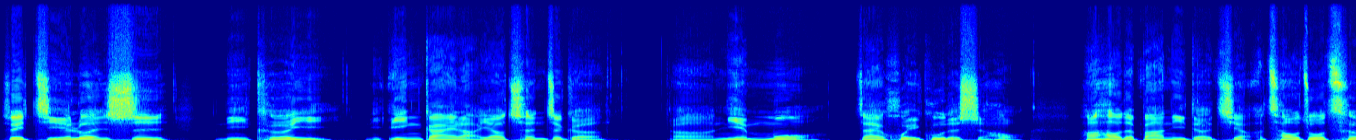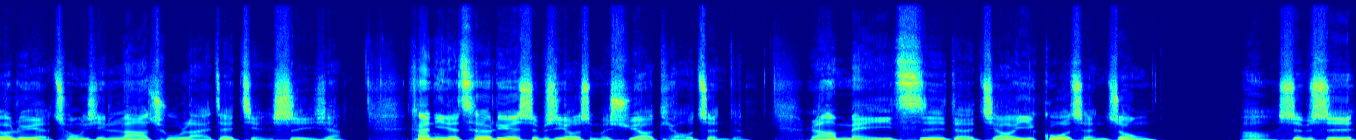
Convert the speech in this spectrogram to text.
所以结论是，你可以，你应该啦，要趁这个呃年末在回顾的时候。好好的把你的交操作策略重新拉出来，再检视一下，看你的策略是不是有什么需要调整的。然后每一次的交易过程中，啊，是不是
